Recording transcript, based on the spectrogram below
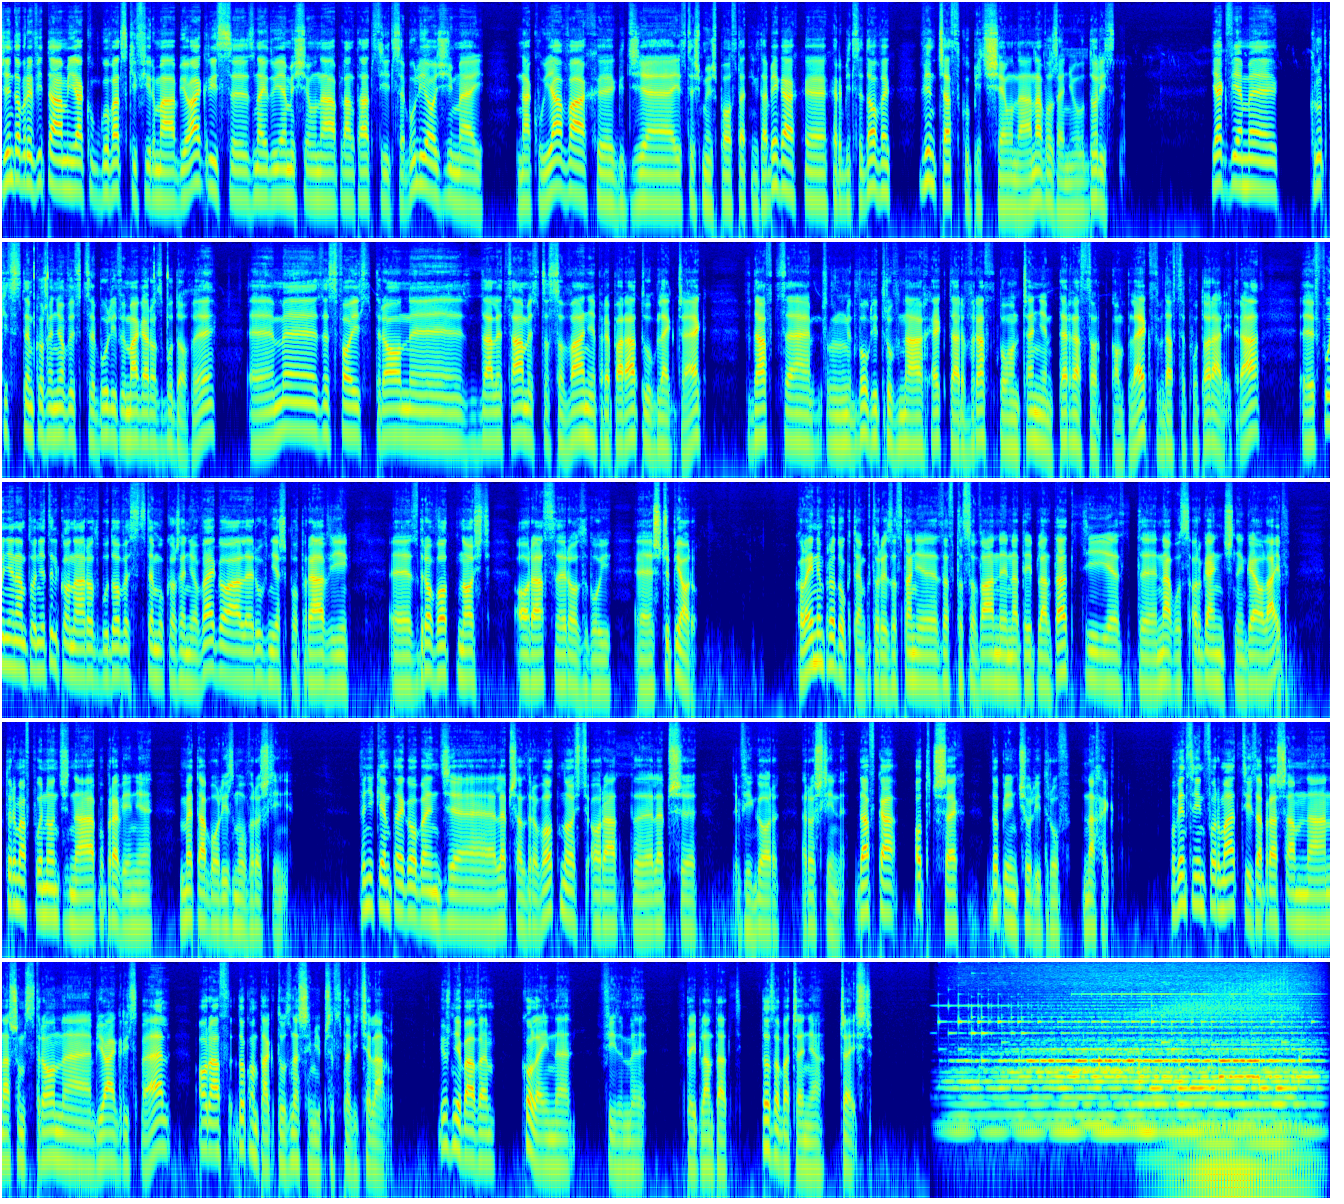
Dzień dobry, witam. Jakub Głowacki, firma BioAgris. Znajdujemy się na plantacji cebuli ozimej na Kujawach, gdzie jesteśmy już po ostatnich zabiegach e, herbicydowych, więc czas skupić się na nawożeniu dolistnym. Jak wiemy, krótki system korzeniowy w cebuli wymaga rozbudowy. E, My ze swojej strony zalecamy stosowanie preparatu Blackjack w dawce 2 litrów na hektar wraz z połączeniem TerraSorb Complex w dawce 1,5 litra. E, Wpłynie nam to nie tylko na rozbudowę systemu korzeniowego, ale również poprawi e, zdrowotność oraz rozwój e, szczypioru. Kolejnym produktem, który zostanie zastosowany na tej plantacji jest nawóz organiczny Geolife, który ma wpłynąć na poprawienie metabolizmu w roślinie. Wynikiem tego będzie lepsza zdrowotność oraz e, lepszy wigor rośliny. Dawka od 3 do 5 litrów na hektar. Po więcej informacji zapraszam na naszą stronę bioagris.pl oraz do kontaktu z naszymi przedstawicielami. Już niebawem kolejne filmy w tej plantacji. Do zobaczenia, cześć.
